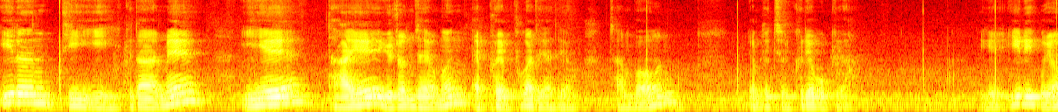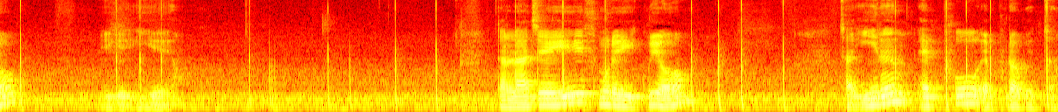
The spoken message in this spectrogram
1은 DE 그 다음에 2의 다의 유전자형은 FF가 돼야 돼요. 자 한번 염색체를 그려볼게요. 이게 1이고요. 이게 2예요. 일단 라지 A, 스몰 A 있고요. 자 1은 F, F라고 했죠.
